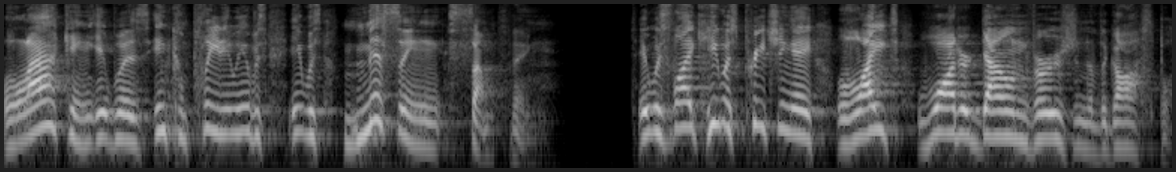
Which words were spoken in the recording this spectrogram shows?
lacking, it was incomplete, it, it, was, it was missing something. It was like he was preaching a light, watered down version of the gospel.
